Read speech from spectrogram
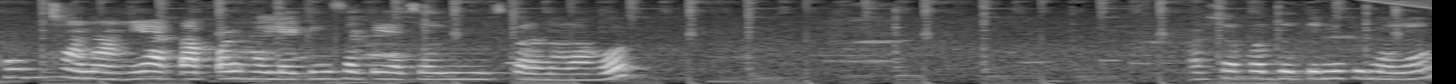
खूप छान आहे. आता आपण हायलायटिंगसाठी याचा यूज करणार आहोत. अशा पद्धतीने तुम्हाला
